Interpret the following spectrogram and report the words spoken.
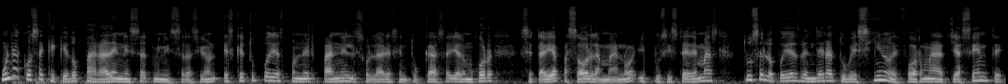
Una cosa que quedó parada en esta administración es que tú podías poner paneles solares en tu casa y a lo mejor se te había pasado la mano y pusiste de más. Tú se lo podías vender a tu vecino de forma adyacente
